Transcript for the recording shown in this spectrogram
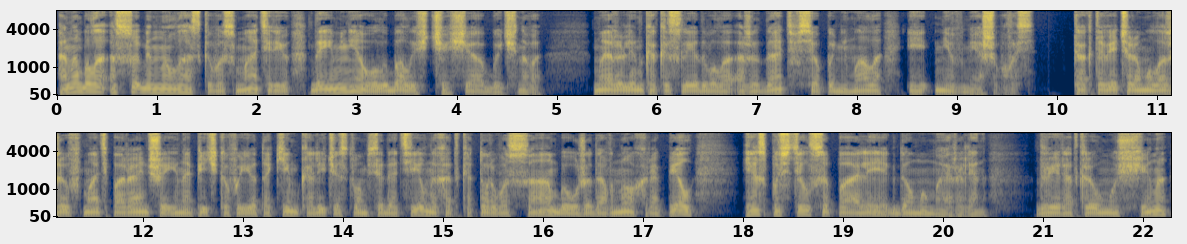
она была особенно ласкова с матерью, да и мне улыбалась чаще обычного. Мэрилин, как и следовало ожидать, все понимала и не вмешивалась. Как-то вечером, уложив мать пораньше и напичкав ее таким количеством седативных, от которого сам бы уже давно храпел, я спустился по аллее к дому Мэрилин. Дверь открыл мужчина,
